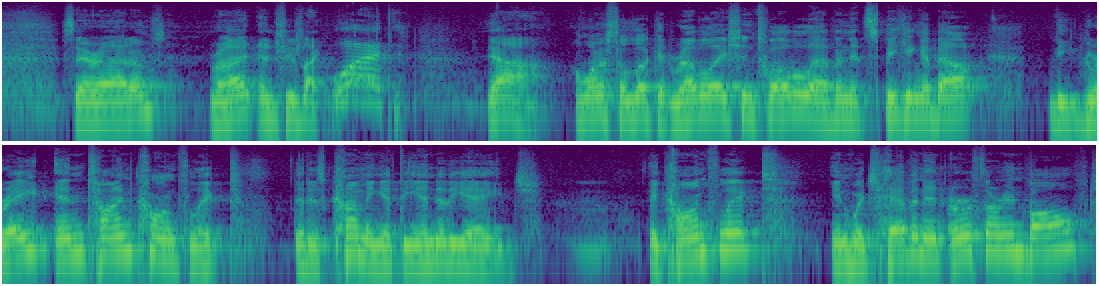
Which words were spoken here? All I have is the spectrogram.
Sarah Adams, right? And she's like, What? Yeah, I want us to look at Revelation 12:11. It's speaking about the great end time conflict that is coming at the end of the age. A conflict in which heaven and earth are involved,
